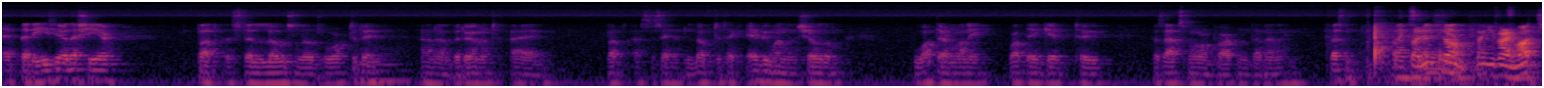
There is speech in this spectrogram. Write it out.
a bit easier this year, but there's still loads and loads of work to do and I'll be doing it. Um, but as I say, I'd love to take everyone and show them what their money, what they give to, because that's more important than anything. Listen, thanks Brilliant. Sean. Thank you very much.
